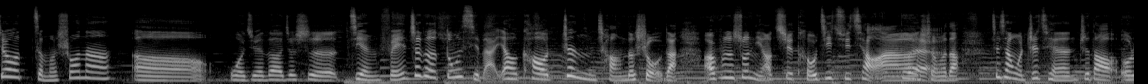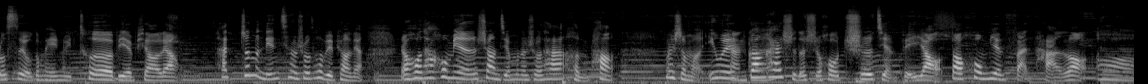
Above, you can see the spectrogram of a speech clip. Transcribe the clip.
就怎么说呢？呃，我觉得就是减肥这个东西吧，要靠正常的手段，而不是说你要去投机取巧啊对什么的。就像我之前知道俄罗斯有个美女特别漂亮，她真的年轻的时候特别漂亮，然后她后面上节目的时候她很胖，为什么？因为刚开始的时候吃减肥药，到后面反弹了，哦，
